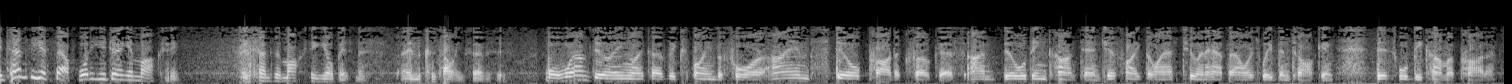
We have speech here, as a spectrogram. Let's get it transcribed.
in terms of yourself, what are you doing in marketing? In terms of marketing your business and consulting services. Well, what I'm doing, like I've explained before, I am still product focused. I'm building content, just like the last two and a half hours we've been talking. This will become a product.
